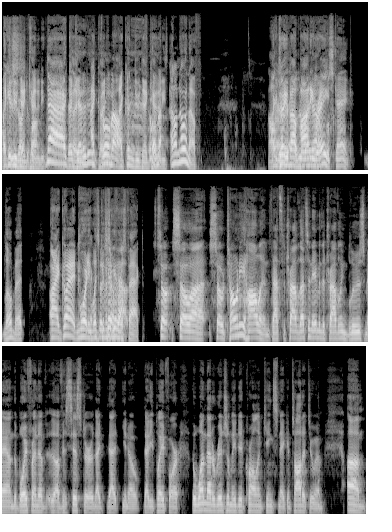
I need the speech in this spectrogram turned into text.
I could Too do Dead to fuck. Kennedy. Nah, I Dead couldn't. Kennedy? I Throw couldn't. 'em out. I couldn't do Dead Throw 'em out. Kennedys. I don't know enough. I'll I can tell you it. I'll about do it right Bonnie now. Raitt. Skank. A little bit. All right, go ahead, Morty. Let's So give us our first out. fact. So so uh so Tony Holland, that's the travel that's the name of the traveling blues man, the boyfriend of of his sister that that you know that he played for, the one that originally did Crawling King Snake and taught it to him. Um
